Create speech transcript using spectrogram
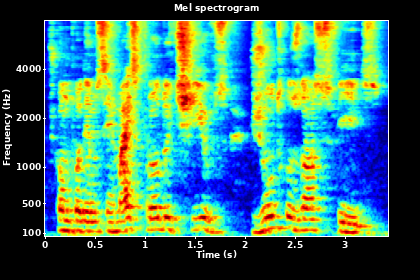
de como podemos ser mais produtivos junto com os nossos filhos.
